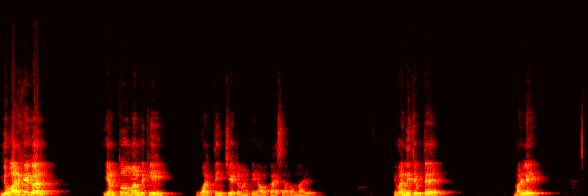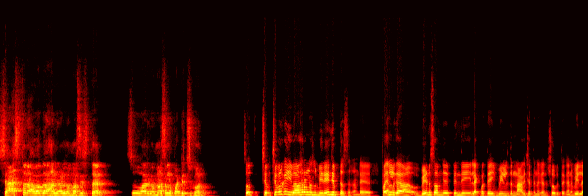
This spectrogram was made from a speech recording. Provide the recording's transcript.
ఇది వారికే కాదు ఎంతో మందికి వర్తించేటువంటి అవకాశాలు ఉన్నాయి. ఇవన్నీ చెబితే మళ్ళీ శాస్త్ర అవగాహన వాళ్ళు విమర్శిస్తారు. సో వారి విమర్శలను పట్టించుకోను. సో చివరిగా ఈ వ్యవహారంలో అసలు మీరు ఏం చెప్తారు సార్? అంటే ఫైనల్గా వేణుస్వామి చెప్పింది లేకపోతే వీళ్ళిద్దరు నాగ చైతన్య కానీ శోభిత కానీ వీళ్ళ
